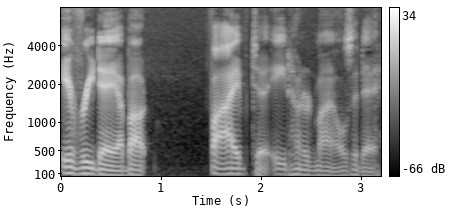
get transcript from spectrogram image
every day about five to 800 miles a day.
